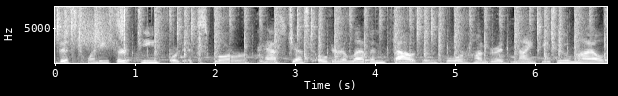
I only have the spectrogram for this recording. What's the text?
This 2013 Ford Explorer has just over 11,492 miles.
